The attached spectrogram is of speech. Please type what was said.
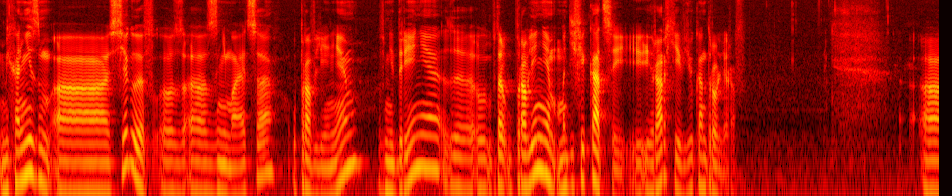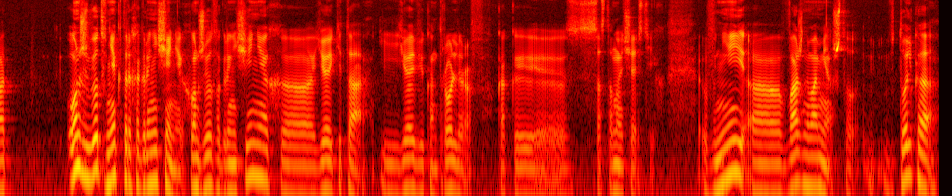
Механизм э, сегвеев э, занимается управлением внедрения, управлением модификацией иерархии view-контроллеров. Он живет в некоторых ограничениях. Он живет в ограничениях UI-кита э, и UI-view контроллеров, как и составной части их. В ней э, важный момент, что только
